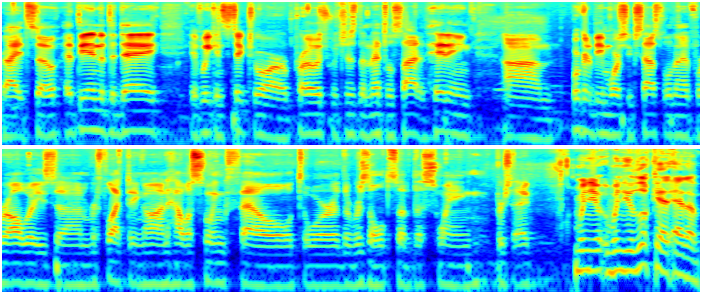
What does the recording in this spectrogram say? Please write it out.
right? So at the end of the day, if we can stick to our approach, which is the mental side of hitting, um, we're going to be more successful than if we're always um, reflecting on how a swing felt or the results of the swing per se when you when you look at, at a,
